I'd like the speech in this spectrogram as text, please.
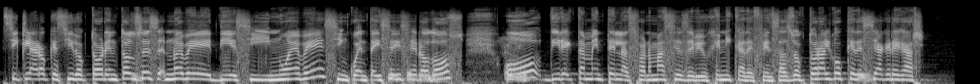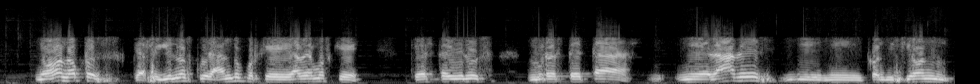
Sí, claro que sí, doctor. Entonces, 919-5602 o directamente en las farmacias de Biogénica Defensas. Doctor, ¿algo que desea agregar? No, no, pues que a seguirnos cuidando porque ya vemos que, que este virus no respeta ni edades, ni, ni condición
